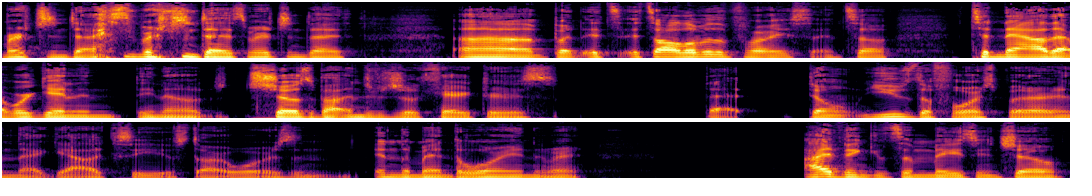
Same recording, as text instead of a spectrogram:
merchandise merchandise merchandise. Uh, but it's it's all over the place. And so to now that we're getting you know shows about individual characters that don't use the force but are in that galaxy of star wars and in the mandalorian where i think it's an amazing show.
